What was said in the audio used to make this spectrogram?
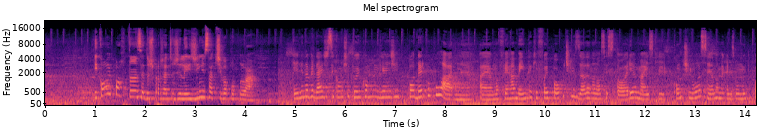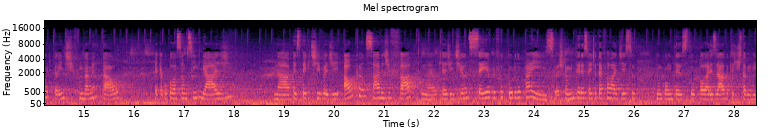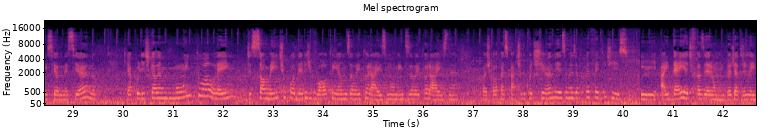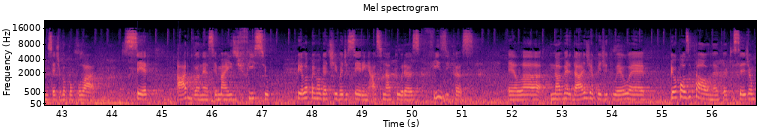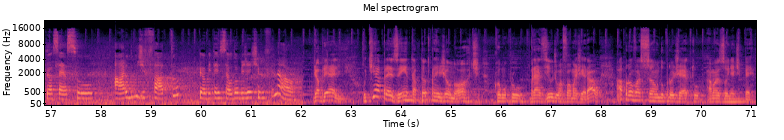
E qual a importância dos projetos de lei de iniciativa popular? ele na verdade se constitui como um grande poder popular, né? É uma ferramenta que foi pouco utilizada na nossa história, mas que continua sendo um mecanismo muito importante, fundamental, para que a população se engaje na perspectiva de alcançar de fato né, o que a gente anseia para o futuro do país. Eu acho que é muito interessante até falar disso num contexto polarizado que a gente está vivenciando nesse ano, que a política ela é muito além de somente o poder de voto em anos eleitorais, em momentos eleitorais, né? Eu acho que ela faz parte do cotidiano e esse é um exemplo perfeito disso. E a ideia de fazer um projeto de lei iniciativa popular ser árdua, né, ser mais difícil pela prerrogativa de serem assinaturas físicas, ela, na verdade, acredito eu, é proposital, né, para que seja um processo árduo de fato para a obtenção do objetivo final. Gabriele, o que representa, tanto para a região norte como para o Brasil de uma forma geral, a aprovação do projeto Amazônia de Pé?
